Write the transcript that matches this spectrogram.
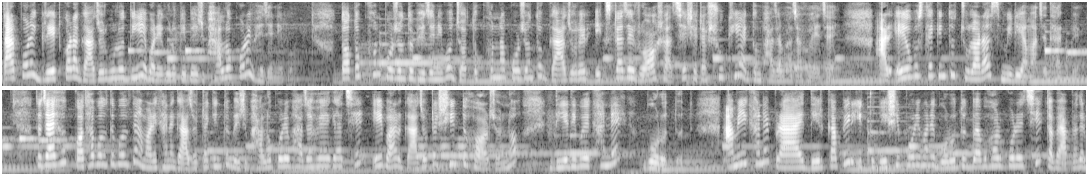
তারপরে গ্রেট করা গাজরগুলো দিয়ে এবার এগুলোকে বেশ ভালো করে ভেজে নেব। ততক্ষণ পর্যন্ত ভেজে নেব, যতক্ষণ না পর্যন্ত গাজরের এক্সট্রা যে রস আছে সেটা শুকিয়ে একদম ভাজা ভাজা হয়ে যায়। আর এই অবস্থায় কিন্তু চুলারাস মিডিয়াম আছে থাকবে। তো যাই হোক, কথা বলতে বলতে আমার এখানে গাজরটা কিন্তু বেশ ভালো করে ভাজা হয়ে গেছে। এবার গাজরটা সিদ্ধ হওয়ার জন্য দিয়ে দিব এখানে গরুর দুধ। আমি এখানে প্রায় দেড় কাপের একটু বেশি পরিমাণে গরুর দুধ ব্যবহার করেছি, তবে আপনাদের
